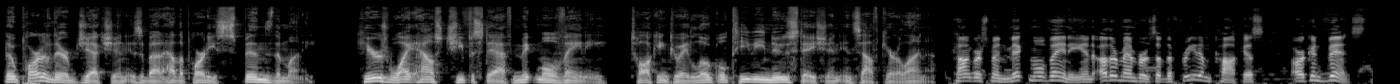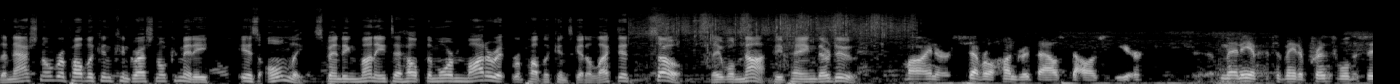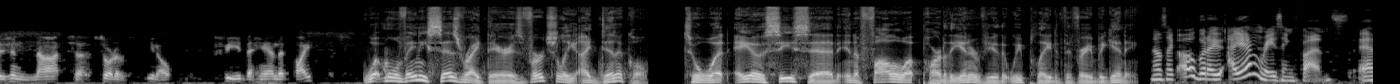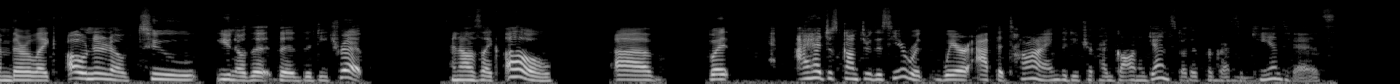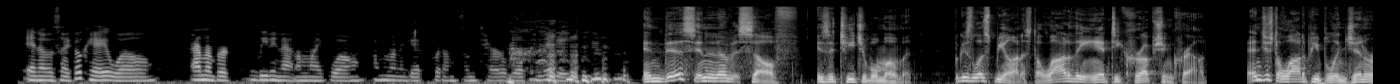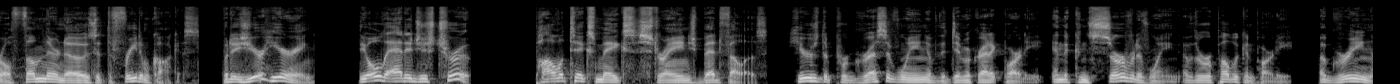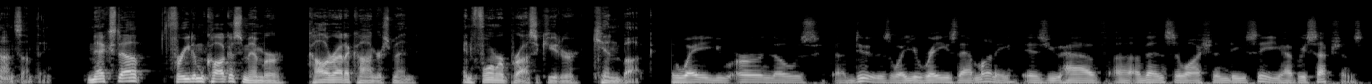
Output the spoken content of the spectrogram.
Though part of their objection is about how the party spends the money. Here's White House Chief of Staff Mick Mulvaney talking to a local TV news station in South Carolina. Congressman Mick Mulvaney and other members of the Freedom Caucus are convinced the National Republican Congressional Committee is only spending money to help the more moderate Republicans get elected, so they will not be paying their dues. Mine are several hundred thousand dollars a year. Many of us have made a principal decision not to sort of, you know, feed the hand that fights us. What Mulvaney says right there is virtually identical to what AOC said in a follow up part of the interview that we played at the very beginning. And I was like, oh, but I, I am raising funds. And they're like, oh, no, no, no, to, you know, the, the, the D trip. And I was like, oh, uh, but I had just gone through this year with, where at the time the D trip had gone against other progressive candidates. And I was like, okay, well, I remember leaving that and I'm like, well, I'm going to get put on some terrible committee. and this, in and of itself, is a teachable moment. Because let's be honest, a lot of the anti corruption crowd, and just a lot of people in general, thumb their nose at the Freedom Caucus. But as you're hearing, the old adage is true politics makes strange bedfellows. Here's the progressive wing of the Democratic Party and the conservative wing of the Republican Party agreeing on something. Next up, Freedom Caucus member, Colorado Congressman, and former prosecutor Ken Buck the way you earn those uh, dues, the way you raise that money, is you have uh, events in Washington D.C. You have receptions,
